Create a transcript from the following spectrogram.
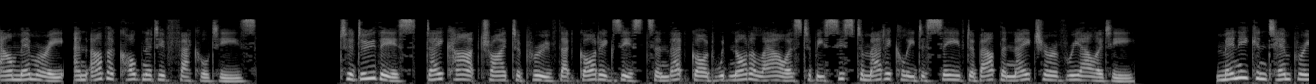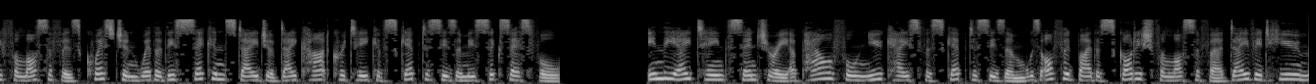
our memory, and other cognitive faculties. To do this, Descartes tried to prove that God exists and that God would not allow us to be systematically deceived about the nature of reality. Many contemporary philosophers question whether this second stage of Descartes' critique of skepticism is successful. In the 18th century a powerful new case for skepticism was offered by the Scottish philosopher David Hume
